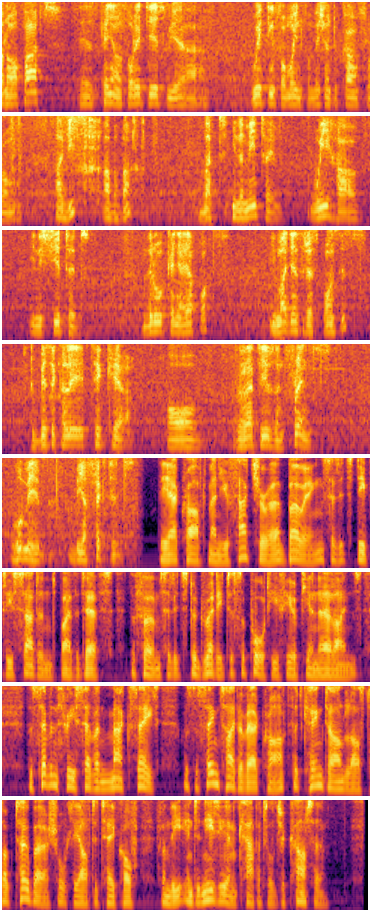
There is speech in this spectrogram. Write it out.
On our part, as Kenyan authorities, we are waiting for more information to come from Addis Ababa. But in the meantime, we have initiated through Kenya airports emergency responses to basically take care of relatives and friends who may be affected the aircraft manufacturer, Boeing, says it's deeply saddened by the deaths. The firm said it stood ready to support Ethiopian Airlines. The 737 MAX 8 was the same type of aircraft that came down last October, shortly after takeoff from the Indonesian capital, Jakarta.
